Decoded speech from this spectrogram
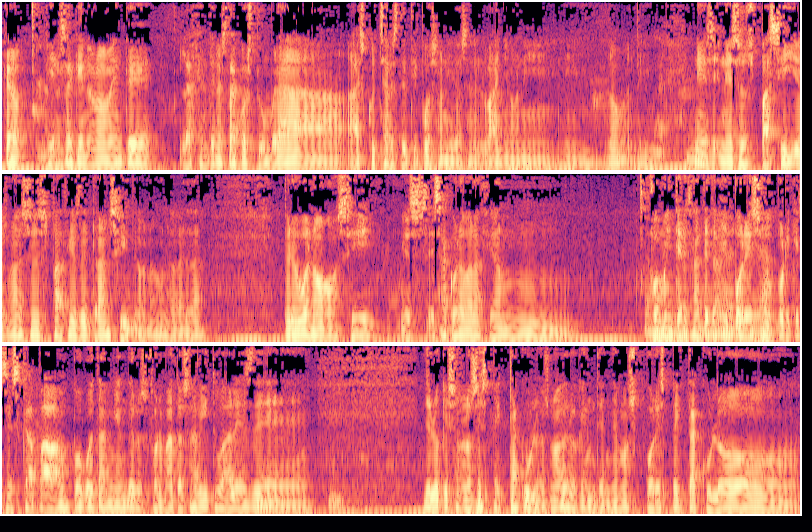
Claro, piensa que normalmente la gente no está acostumbrada a, a escuchar este tipo de sonidos en el baño, ni, ni, ¿no? ni, ni es- en esos pasillos, ¿no? esos espacios de tránsito, ¿no? la verdad. Pero bueno, sí, es- esa colaboración fue muy interesante también por eso, porque se escapaba un poco también de los formatos habituales de, de lo que son los espectáculos, ¿no? De lo que entendemos por espectáculo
